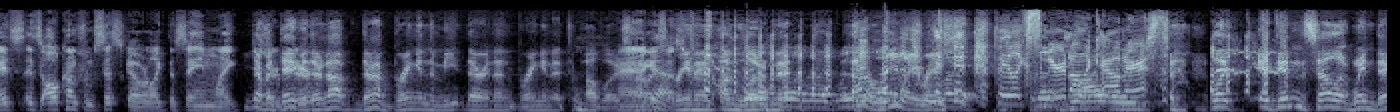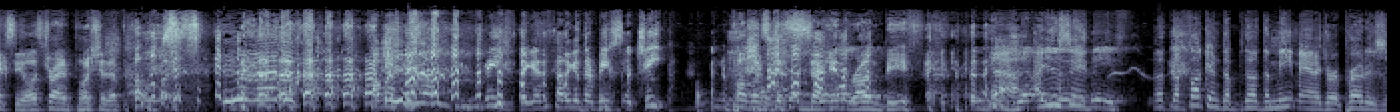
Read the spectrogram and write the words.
it's it's all comes from Sysco or like the same like Yeah, but Davey, distributor. they're not they're not bringing the meat there and then bringing it to Publix. Yeah, They're like that's bringing it, unloading it. Not a relay race. let- they like smear it on the counters. Like it didn't sell at Winn Dixie. Let's try and push it at Publix. Publix gets beef. They get that's how they get their beef so cheap. Publix gets second run beef. Yeah, I used to moved see- beef. The, the fucking the, the the meat manager at produce is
